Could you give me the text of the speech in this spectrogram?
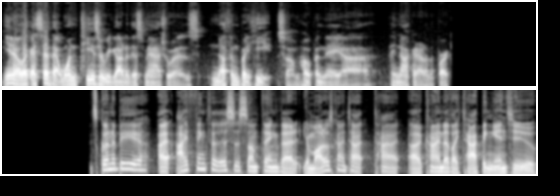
you know, like I said, that one teaser we got of this match was nothing but heat. So I'm hoping they uh they knock it out of the park. It's going to be. I, I think that this is something that Yamato's kind of ta- ta- uh, kind of like tapping into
